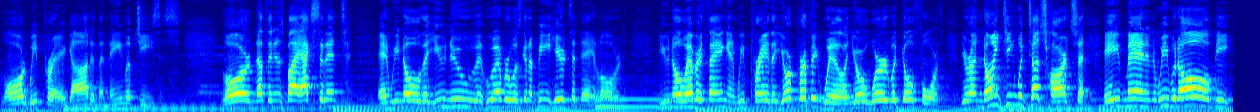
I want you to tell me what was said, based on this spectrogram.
Lord, we pray, God, in the name of Jesus. Lord, nothing is by accident, and we know that you knew whoever was going to be here today, Lord. You know everything, and we pray that your perfect will and your word would go forth. Your anointing would touch hearts. Amen. And we would all be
